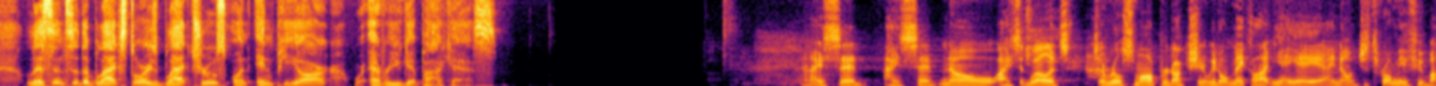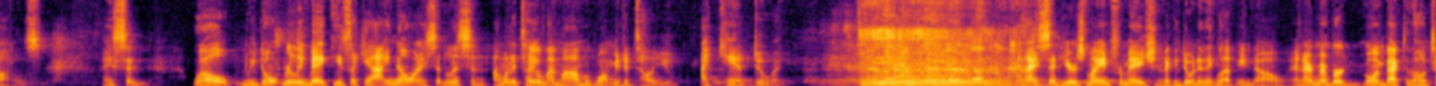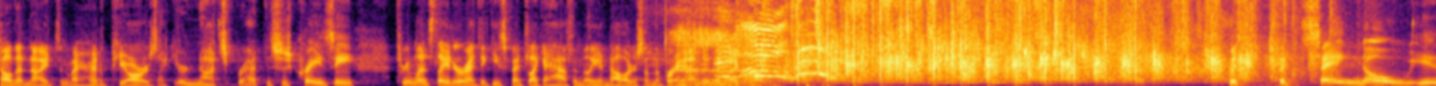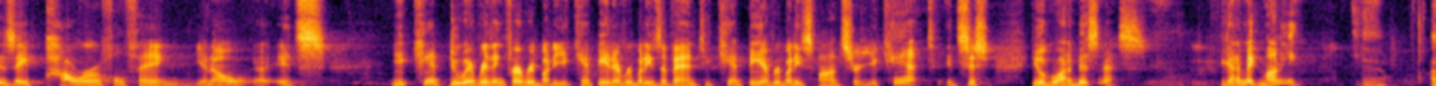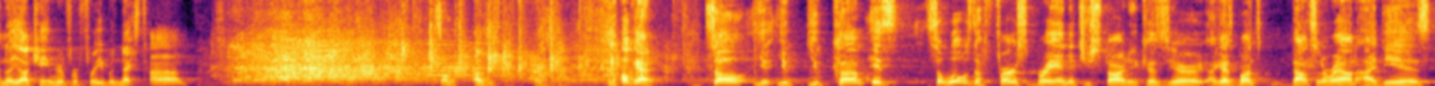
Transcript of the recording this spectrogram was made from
Listen to the Black Stories, Black Truths on NPR, wherever you get podcasts. And I said, I said, no. I said, well, it's it's a real small production. We don't make a lot. Yeah, yeah, yeah, I know. Just throw me a few bottles. I said, well, we don't really make. He's like, yeah, I know. And I said, listen, I'm going to tell you what my mom would want me to tell you. I can't do it. Mm. And I said, here's my information. If I can do anything, let me know. And I remember going back to the hotel that night, and my head of PR is like, You're nuts, Brett. This is crazy. Three months later, I think he spent like a half a million dollars on the brand and the nightclub. But, but saying no is a powerful thing. You know, uh, it's you can't do everything for everybody. You can't be at everybody's event. You can't be everybody's sponsor. You can't. It's just, you'll go out of business. You got to make money. Yeah. I know y'all came here for free, but next time. so, I was just, I was just okay. So you you you come is so what was the first brand that you started? Because you're I guess bouncing around ideas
